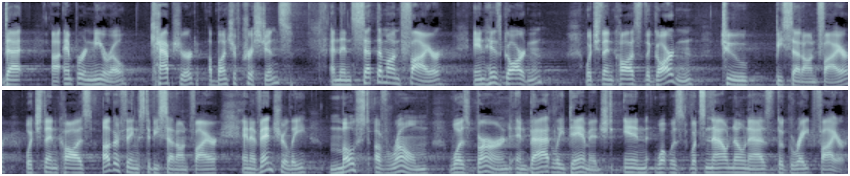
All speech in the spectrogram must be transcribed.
that uh, Emperor Nero captured a bunch of Christians and then set them on fire in his garden, which then caused the garden to be set on fire, which then caused other things to be set on fire, and eventually most of Rome was burned and badly damaged in what was what's now known as the Great Fire.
